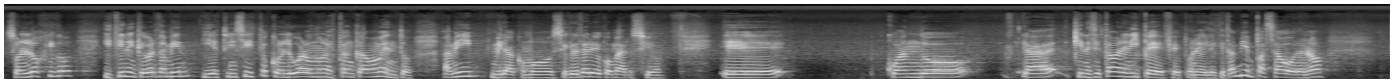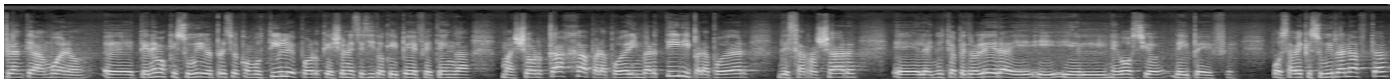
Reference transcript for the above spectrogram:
son lógicos y tienen que ver también, y esto insisto, con el lugar donde uno está en cada momento. A mí, mira, como secretario de Comercio, cuando quienes estaban en IPF, ponele, que también pasa ahora, ¿no? Planteaban, bueno, eh, tenemos que subir el precio del combustible porque yo necesito que IPF tenga mayor caja para poder invertir y para poder desarrollar eh, la industria petrolera y, el negocio de IPF. Vos sabés que subir la nafta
